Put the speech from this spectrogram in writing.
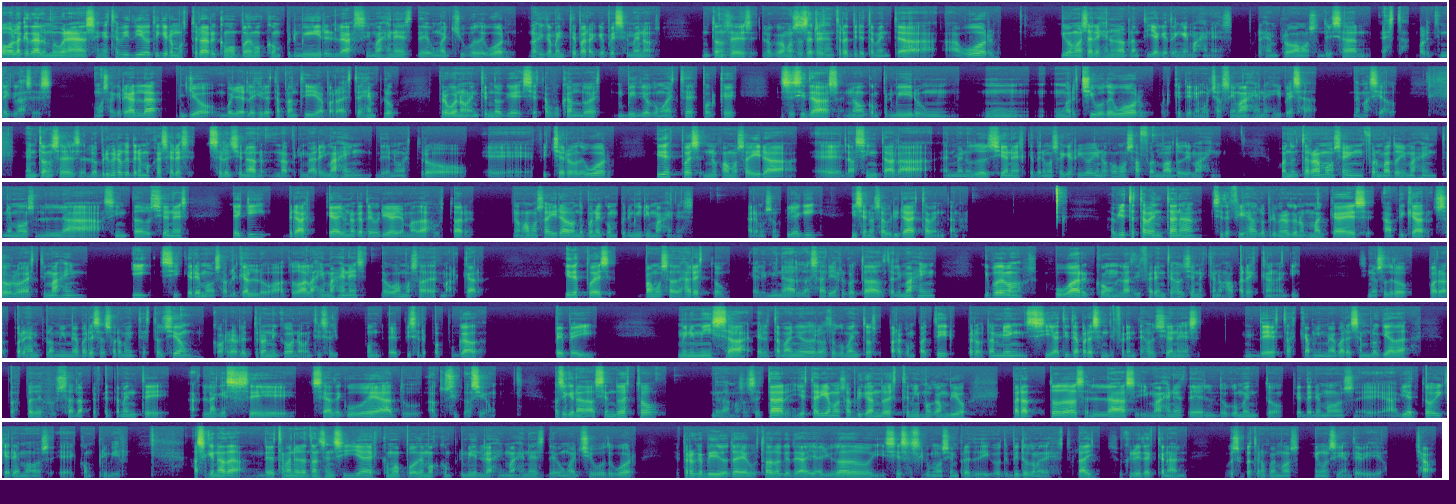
Hola, ¿qué tal? Muy buenas. En este vídeo te quiero mostrar cómo podemos comprimir las imágenes de un archivo de Word, lógicamente para que pese menos. Entonces, lo que vamos a hacer es entrar directamente a, Word y vamos a elegir una plantilla que tenga imágenes. Por ejemplo, vamos a utilizar esta, boletín de clases. Vamos a crearla. Yo voy a elegir esta plantilla para este ejemplo, pero bueno, entiendo que si estás buscando un vídeo como este es porque necesitas ¿no? comprimir un archivo de Word porque tiene muchas imágenes y pesa demasiado. Entonces, lo primero que tenemos que hacer es seleccionar la primera imagen de nuestro eh, fichero de Word y después nos vamos a ir a eh, la cinta, la, el menú de opciones que tenemos aquí arriba y nos vamos a formato de imagen. Cuando entramos en formato de imagen tenemos la cinta de opciones y aquí verás que hay una categoría llamada ajustar. Nos vamos a ir a donde pone comprimir imágenes. Haremos un clic aquí y se nos abrirá esta ventana. Abierta esta ventana, si te fijas, lo primero que nos marca es aplicar solo a esta imagen y si queremos aplicarlo a todas las imágenes lo vamos a desmarcar y después vamos a dejar esto, eliminar las áreas recortadas de la imagen y podemos jugar con las diferentes opciones que nos aparezcan aquí. Si nosotros, por, ejemplo, a mí me aparece solamente esta opción, correo electrónico 96 eh, píxeles por pulgada, PPI, minimiza el tamaño de los documentos para compartir, pero también si a ti te aparecen diferentes opciones de estas que a mí me aparecen bloqueadas, pues puedes usarlas perfectamente la que se, se adecue a tu, a tu situación. Así que nada, haciendo esto, le damos a aceptar y estaríamos aplicando este mismo cambio para todas las imágenes del documento que tenemos eh, abierto y queremos eh, comprimir. Así que nada, de esta manera tan sencilla es como podemos comprimir las imágenes de un archivo de Word. Espero que el vídeo te haya gustado, que te haya ayudado y si es así como siempre te digo, te a que me dejes tu like, suscríbete al canal y por supuesto nos vemos en un siguiente vídeo. Chao.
